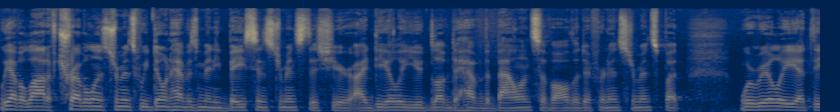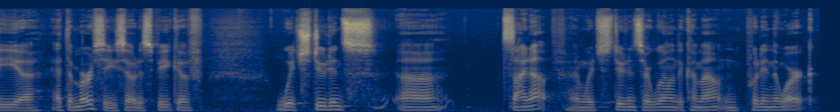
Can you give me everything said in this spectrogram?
we have a lot of treble instruments. We don't have as many bass instruments this year. Ideally, you'd love to have the balance of all the different instruments, but we're really at the, uh, at the mercy, so to speak, of which students uh, sign up and which students are willing to come out and put in the work.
